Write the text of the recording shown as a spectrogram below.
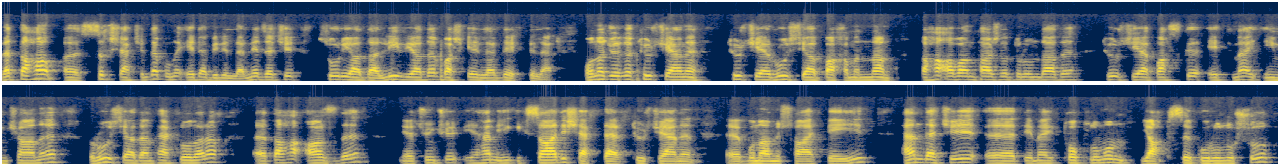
və daha e, sıx şəkildə bunu edə bilirlər. Necə ki Suriyada, Liviyada, başqa yerlərdə etdilər. Ona görə də Türkiyəni Türkiyə Rusiya baxımından daha avantajlı durumdadır. Türkiyə baskı etmək imkanı Rusiyadan fərqli olaraq e, daha azdır. E, çünki həm iqtisadi şərtlər Türkiyənin e, buna müsait deyil, həm də ki, demək toplumun yapısı, quruluşu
